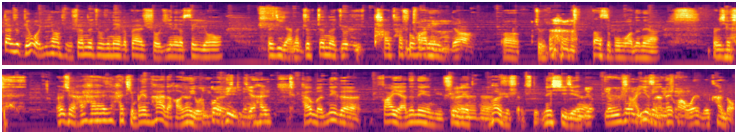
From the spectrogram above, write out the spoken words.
但是给我印象挺深的就是那个 Bash 手机那个 CEO，那演的真真的就是他他说话那个语调，嗯，就是 半死不活的那样，而且而且还还还挺变态的，好像有一个细节还还闻那个发言的那个女士那个头发是谁？那细节有有人说啥意思？那块我也没看懂。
